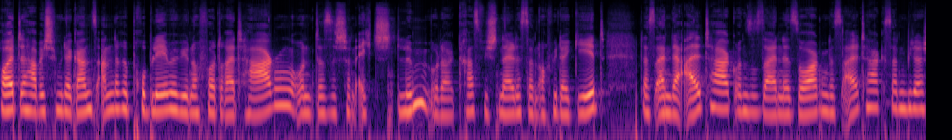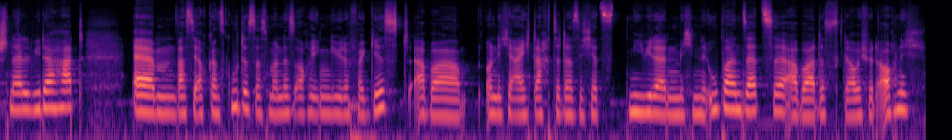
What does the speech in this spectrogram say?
heute habe ich schon wieder ganz andere Probleme wie noch vor drei Tagen. Und das ist schon echt schlimm oder krass, wie schnell das dann auch wieder geht, dass einen der Alltag und so seine Sorgen des Alltags dann wieder schnell wieder hat. Ähm, was ja auch ganz gut ist, dass man das auch irgendwie wieder vergisst. Aber, und ich ja eigentlich dachte, dass ich jetzt nie wieder in mich in eine U-Bahn setze, aber das glaube ich wird auch nicht.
